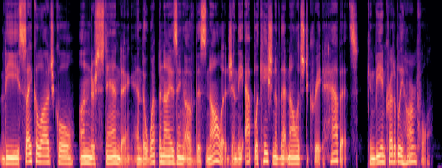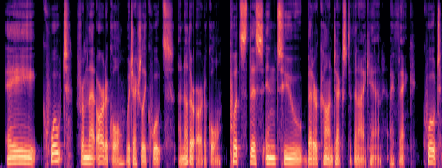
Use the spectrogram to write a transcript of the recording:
the psychological understanding and the weaponizing of this knowledge and the application of that knowledge to create habits can be incredibly harmful. A quote from that article, which actually quotes another article, puts this into better context than I can, I think. Quote,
